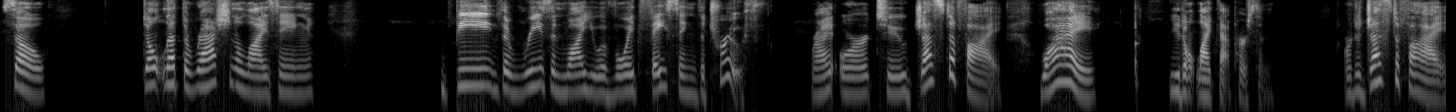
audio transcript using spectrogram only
So don't let the rationalizing be the reason why you avoid facing the truth, right? Or to justify why you don't like that person or to justify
